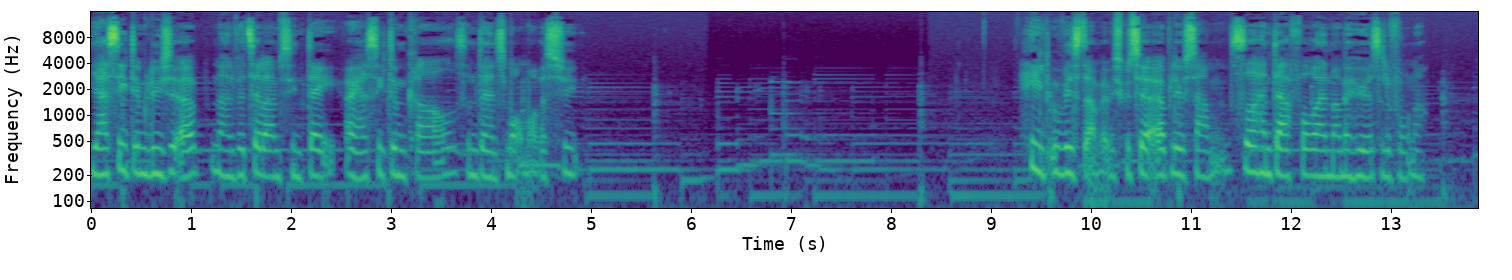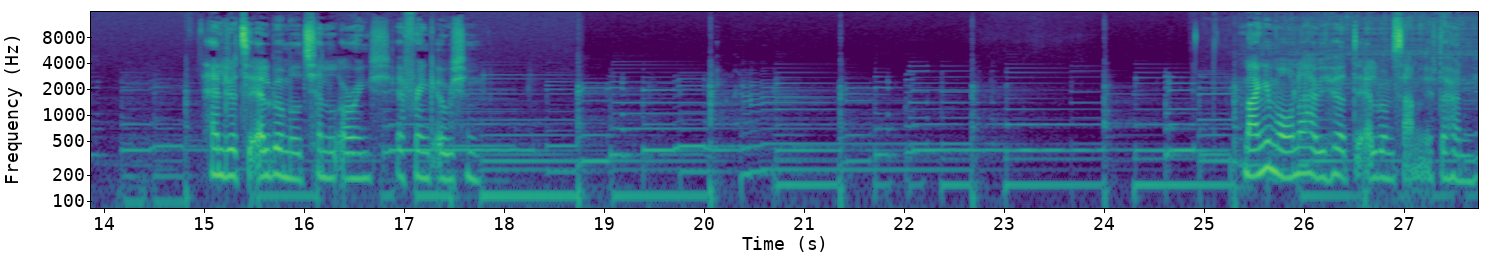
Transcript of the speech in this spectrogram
Jeg har set dem lyse op, når han fortæller om sin dag, og jeg har set dem græde, som da hans mormor var syg. Helt uvidst om, hvad vi skulle til at opleve sammen, sidder han der foran mig med høretelefoner. Han lytter til albumet Channel Orange af Frank Ocean. Mange morgener har vi hørt det album sammen efterhånden.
